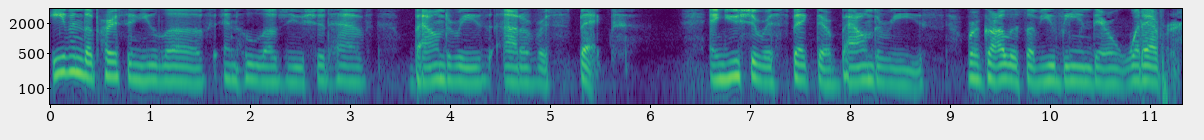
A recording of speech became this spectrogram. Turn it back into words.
even the person you love and who loves you should have boundaries out of respect. And you should respect their boundaries regardless of you being there, whatever.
